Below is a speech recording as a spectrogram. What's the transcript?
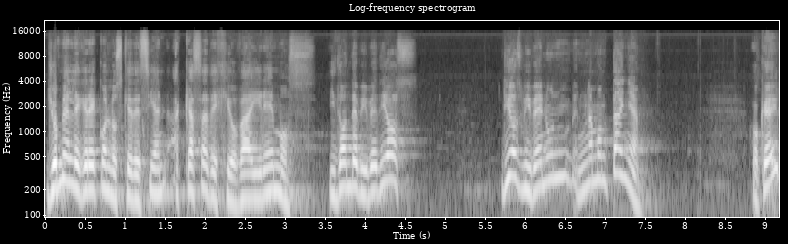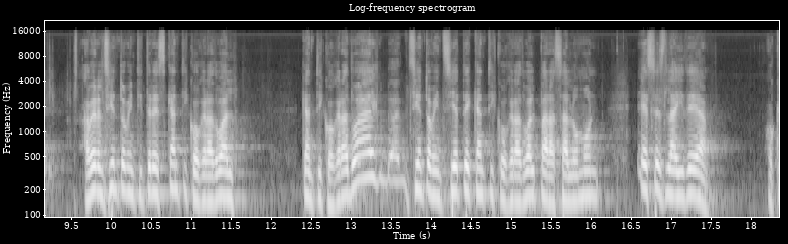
Yo me alegré con los que decían, a casa de Jehová iremos. ¿Y dónde vive Dios? Dios vive en, una montaña. ¿Ok? A ver el 123, cántico gradual. Cántico gradual, 127, cántico gradual para Salomón. Esa es la idea. ¿Ok?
